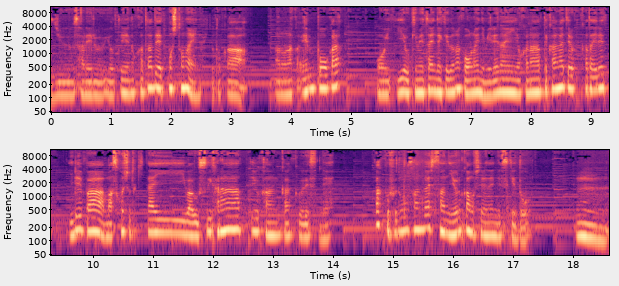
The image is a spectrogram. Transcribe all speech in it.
移住される予定の方で、もし都内の人とか、あの、なんか遠方からこう家を決めたいんだけど、なんかオンラインで見れないのかなって考えてる方いれいれば、まあ少しちょっと期待は薄いかなっていう感覚ですね。各不動産会社さんによるかもしれないんですけど、うん、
